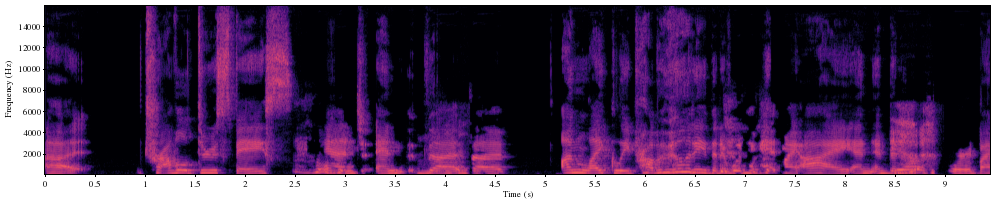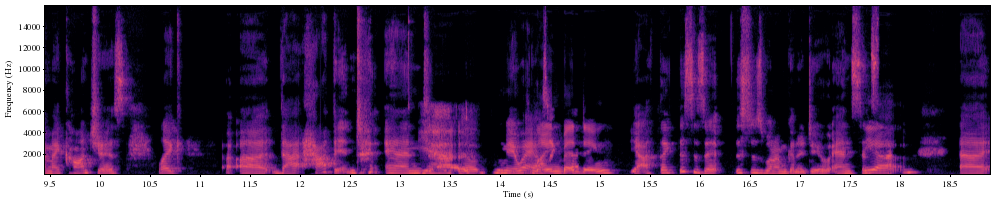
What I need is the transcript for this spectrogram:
uh, traveled through space and and the the unlikely probability that it would have hit my eye and and been Yeah. registered by my conscious like uh, that happened and Yeah. uh, blew me away. I was Mind like, bending. yeah, like this is it. This is what I'm going to do. And since Yeah. then, uh,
